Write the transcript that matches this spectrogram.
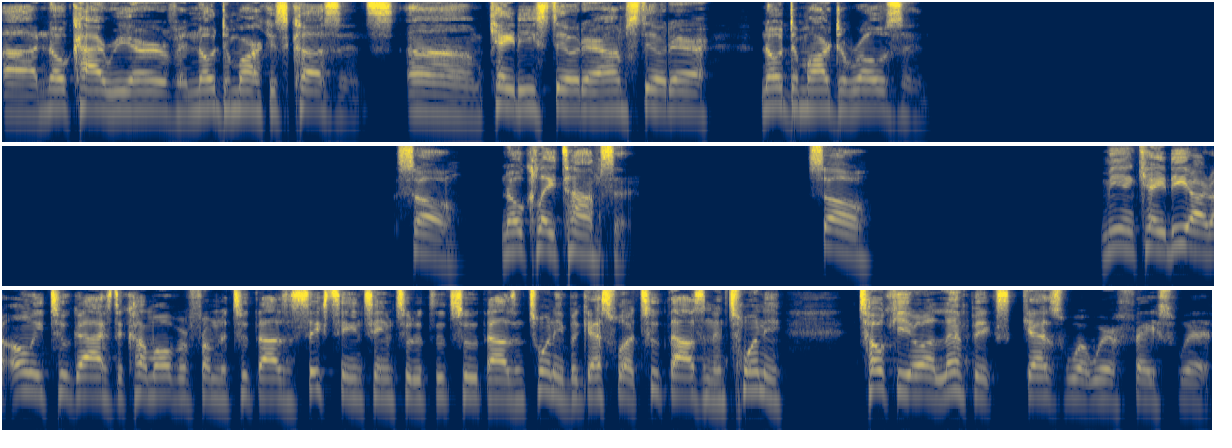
uh, no Kyrie Irving, no DeMarcus Cousins. Um, KD's still there. I'm still there. No DeMar DeRozan. So, no Klay Thompson. So, me and KD are the only two guys to come over from the 2016 team to the 2020. But guess what? 2020, Tokyo Olympics, guess what we're faced with?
